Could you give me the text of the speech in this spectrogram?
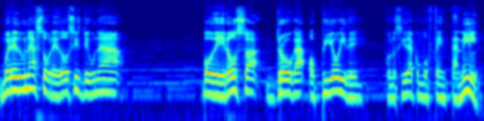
muere de una sobredosis de una poderosa droga opioide conocida como fentanil,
